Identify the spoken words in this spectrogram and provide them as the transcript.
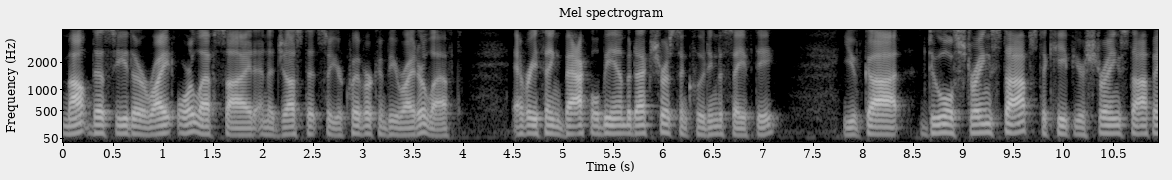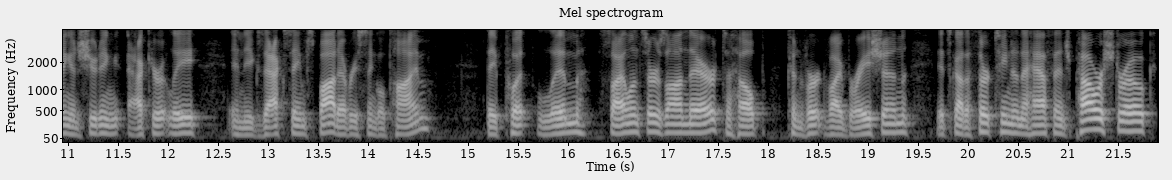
mount this either right or left side and adjust it so your quiver can be right or left. Everything back will be ambidextrous, including the safety. You've got dual string stops to keep your string stopping and shooting accurately in the exact same spot every single time. They put limb silencers on there to help convert vibration. It's got a 13 and a half inch power stroke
